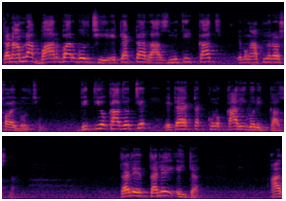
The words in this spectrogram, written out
কারণ আমরা বারবার বলছি, এটা একটা রাজনীতির কাজ এবং আপনারা সবাই বলছেন। দ্বিতীয় কাজ হচ্ছে, এটা একটা কোনো কারিগরিক কাজ না। তাহলে তাহলে এইটা। আর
